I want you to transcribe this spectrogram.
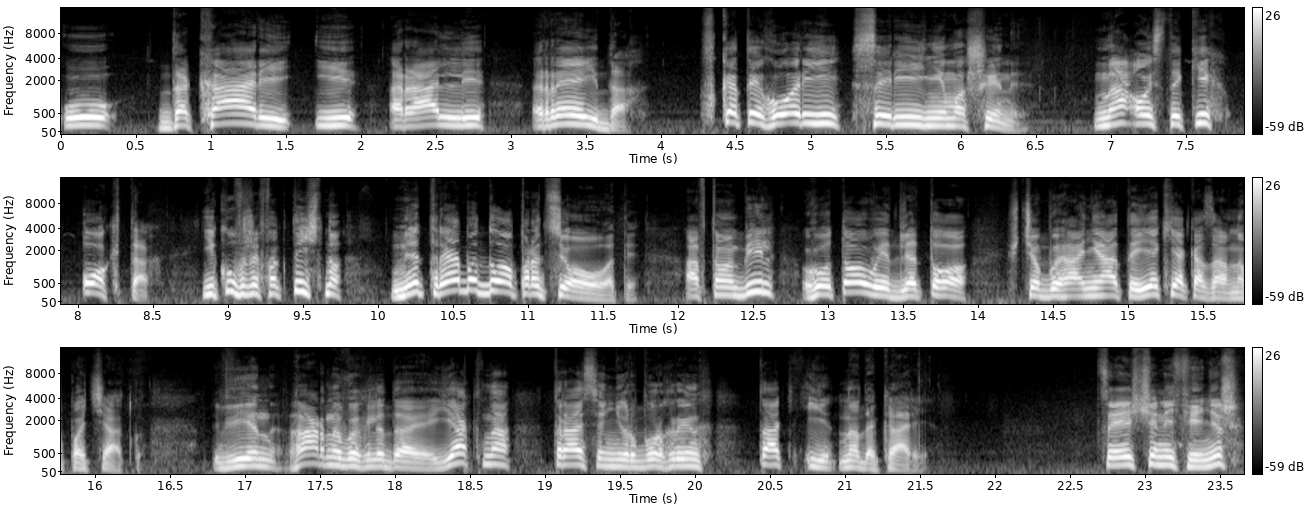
у Дакарі і раллі рейдах в категорії серійні машини на ось таких октах, яку вже фактично не треба доопрацьовувати. Автомобіль готовий для того, щоб ганяти, як я казав на початку. Він гарно виглядає як на трасі Нюрбургринг, так і на Дакарі. Це ще не фініш.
